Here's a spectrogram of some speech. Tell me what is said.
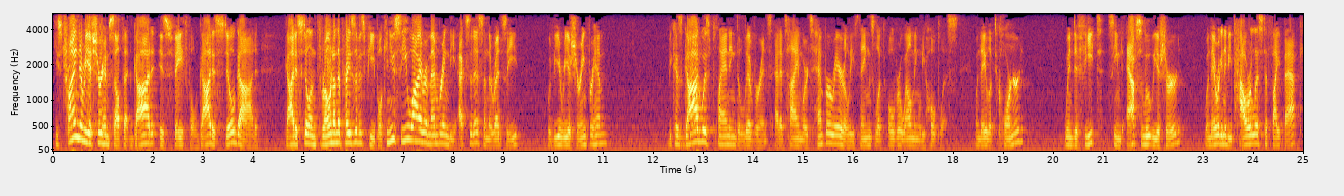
He's trying to reassure himself that God is faithful. God is still God, God is still enthroned on the praises of his people. Can you see why remembering the Exodus and the Red Sea would be reassuring for him? Because God was planning deliverance at a time where temporarily things looked overwhelmingly hopeless. When they looked cornered, when defeat seemed absolutely assured, when they were going to be powerless to fight back.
